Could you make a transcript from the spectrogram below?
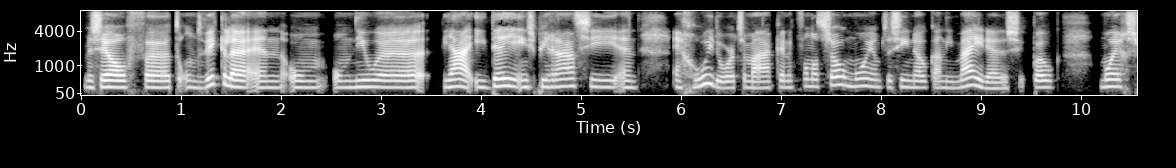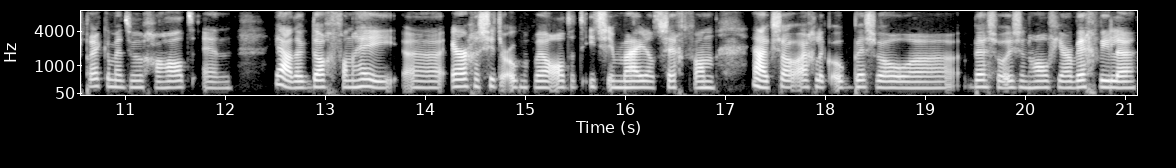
mezelf uh, te ontwikkelen en om, om nieuwe ja, ideeën, inspiratie en, en groei door te maken. En ik vond dat zo mooi om te zien ook aan die meiden. Dus ik heb ook mooie gesprekken met hun gehad. En ja, dat ik dacht van hé, hey, uh, ergens zit er ook nog wel altijd iets in mij dat zegt van ja, ik zou eigenlijk ook best wel, uh, best wel eens een half jaar weg willen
